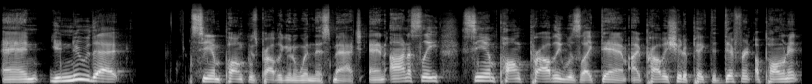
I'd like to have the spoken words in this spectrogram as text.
And you knew that CM Punk was probably going to win this match. And honestly, CM Punk probably was like, damn, I probably should have picked a different opponent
